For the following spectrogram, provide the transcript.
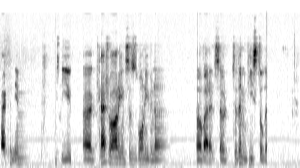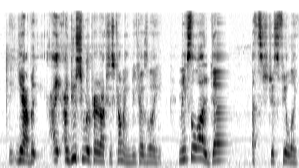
back in MCU. Uh, casual audiences won't even know, know about it. So to them, he's still. Yeah, but I, I do see where Paradox is coming because like it makes a lot of deaths just feel like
